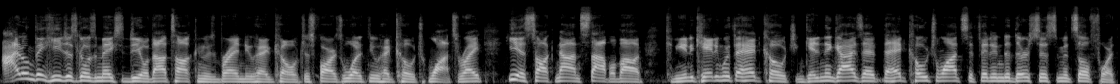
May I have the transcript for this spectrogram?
I don't think he just goes and makes a deal without talking to his brand new head coach as far as what his new head coach wants, right? He has talked nonstop about communicating with the head coach and getting the guys that the head coach wants to fit into their system and so forth.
